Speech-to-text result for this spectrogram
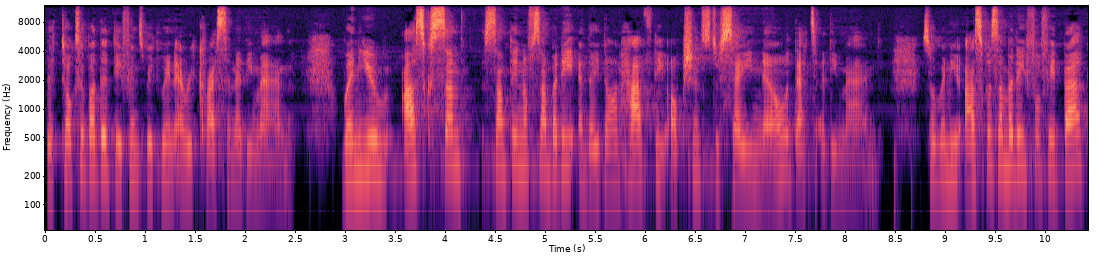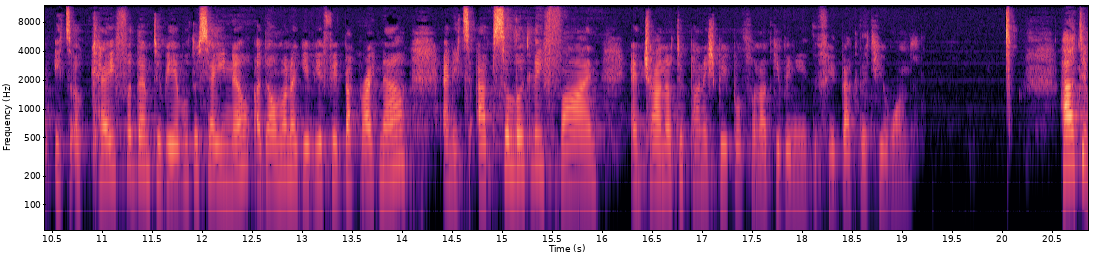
that talks about the difference between a request and a demand. When you ask some, something of somebody and they don't have the options to say no, that's a demand. So when you ask for somebody for feedback, it's okay for them to be able to say no, I don't want to give you feedback right now, and it's absolutely fine, and try not to punish people for not giving you the feedback that you want. How to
